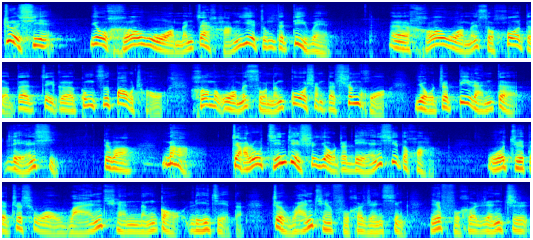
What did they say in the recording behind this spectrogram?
这些又和我们在行业中的地位？呃，和我们所获得的这个工资报酬，和我们所能过上的生活有着必然的联系，对吧？那假如仅仅是有着联系的话，我觉得这是我完全能够理解的，这完全符合人性，也符合人之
